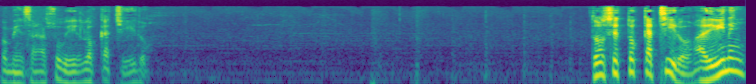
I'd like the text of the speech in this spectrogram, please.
comienzan a subir los cachiros. Entonces estos cachiros, adivinen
